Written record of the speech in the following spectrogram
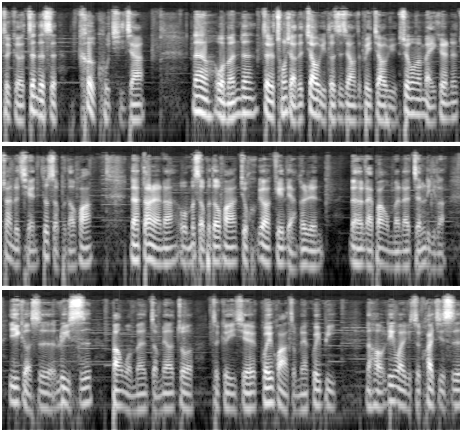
这个真的是刻苦起家。那我们呢，这个从小的教育都是这样子被教育，所以我们每个人呢赚的钱都舍不得花。那当然了，我们舍不得花，就要给两个人呃来帮我们来整理了。一个是律师，帮我们怎么样做这个一些规划，怎么样规避。然后另外一个是会计师，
